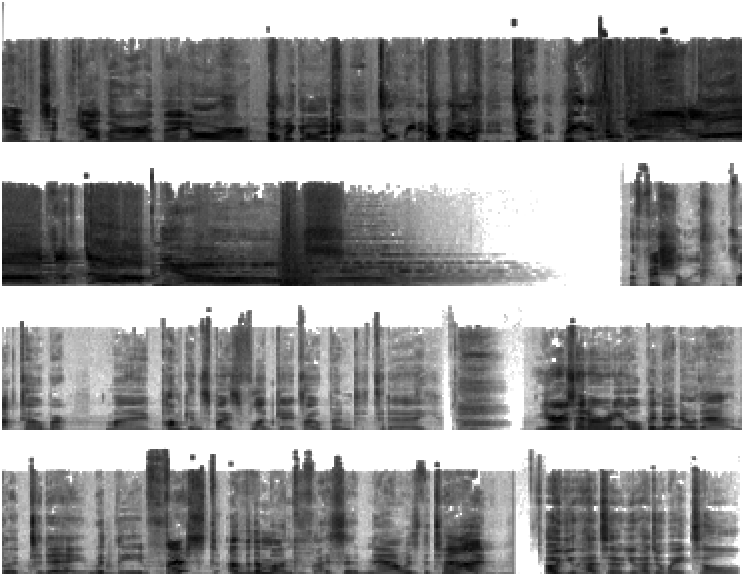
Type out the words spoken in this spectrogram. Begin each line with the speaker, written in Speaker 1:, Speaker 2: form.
Speaker 1: And together they are.
Speaker 2: Oh my god! Don't read it out loud! Don't read it out
Speaker 1: Gaylords of Darkness! Officially, it's October. My pumpkin spice floodgates opened today. Yours had already opened, I know that, but today, with the first of the month, I said now is the time.
Speaker 3: Oh, you had to you had to wait till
